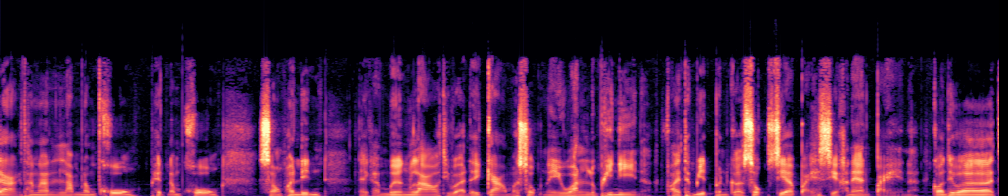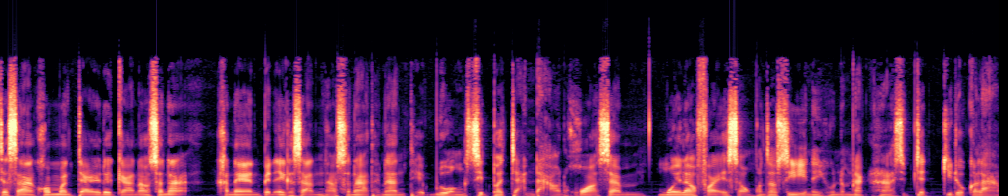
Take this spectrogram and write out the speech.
จากทางนั้นลำน้ำโขงเพชรน้ำโขง2,000ลิ้นและก็เมืองลาวที่ว่าได้กล่าวมาสกในวันลุมพินีนะฝ่ายทมิตรเพิ่นก็สกเสียไปเสียคะแนนไปนะก่อนที่ว่าจะสร้างความมั่นใจโดยการเอาชนะคะแนนเป็นเอกสารเอาชนะทางนั้นเทพหลวงสิทธิ์พระจานดาวนะคว้าแซมมวยลาวไฟ 2024ในหุ่นน้ำหนัก 57 กิโลกรัม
